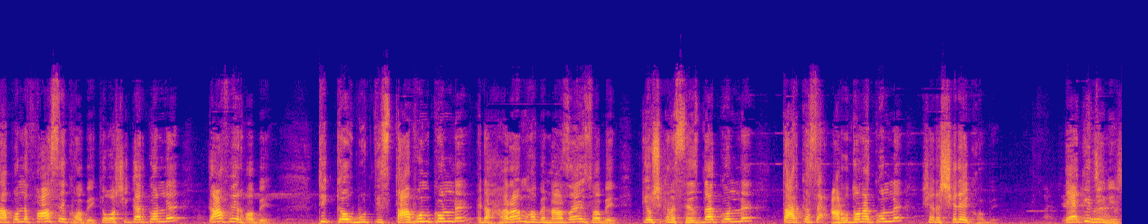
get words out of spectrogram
না পড়লে ফাসেক হবে কেউ অস্বীকার করলে কাফের হবে। ঠিক কেউ মূর্তি স্থাপন করলে এটা হারাম হবে নাজায়েজ হবে। কেউ সেখানে সেজদা করলে তার কাছে আরাধনা করলে সেটা সেরেক হবে। একই জিনিস।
